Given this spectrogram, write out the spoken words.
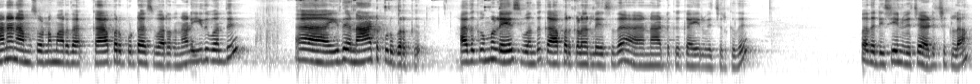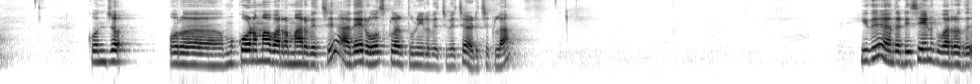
ஆனால் நாம் சொன்ன மாதிரி தான் காப்பர் புட்டாஸ் வர்றதுனால இது வந்து இது நாட்டு கொடுக்குறக்கு. அதுக்கும் லேஸ் வந்து காப்பர் கலர் லேஸு தான் நாட்டுக்கு கயிறு வச்சுருக்குது. இப்போ அதை டிசைன் வச்சு அடிச்சுக்கலாம். கொஞ்சம் ஒரு முக்கோணமாக வர்ற மாதிரி வச்சு அதே ரோஸ் கலர் துணியில் வச்சு வச்சு அடிச்சுக்கலாம். இது அந்த டிசைனுக்கு வர்றது.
